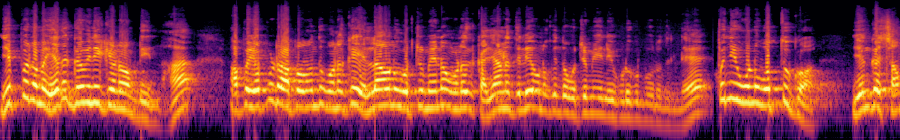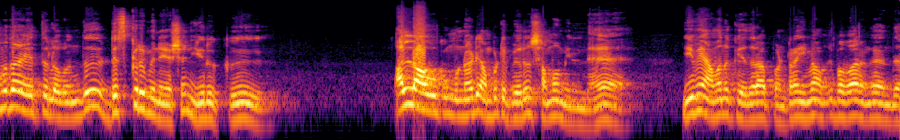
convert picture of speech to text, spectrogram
இப்போ நம்ம எதை கவனிக்கணும் அப்படின்னா அப்போ எப்படி அப்போ வந்து உனக்கு எல்லாவனும் ஒற்றுமைனா உனக்கு கல்யாணத்திலே உனக்கு இந்த ஒற்றுமையை நீ கொடுக்க போகிறது இல்லை இப்போ நீ ஒன்று ஒத்துக்கோ. எங்கள் சமுதாயத்தில் வந்து டிஸ்கிரிமினேஷன் இருக்குது அல்லாவுக்கு முன்னாடி அம்பட்டு பேரும் சமம் இல்லை. இவன் அவனுக்கு எதிராக பண்ணுறான் இவன் இப்போ பாருங்க இந்த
